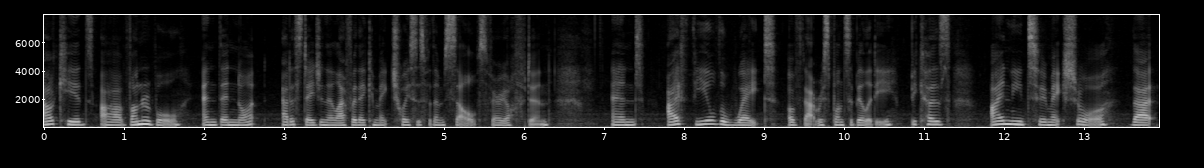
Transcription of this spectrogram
our kids are vulnerable and they're not at a stage in their life where they can make choices for themselves very often. And I feel the weight of that responsibility because I need to make sure that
